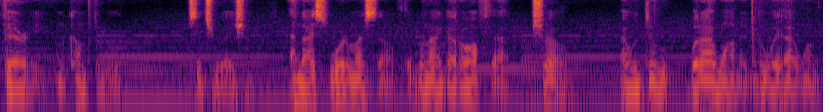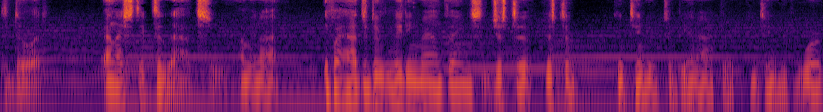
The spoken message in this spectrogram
very uncomfortable situation. And I swore to myself that when I got off that show, I would do what I wanted, the way I wanted to do it. And I stick to that. So, I mean, I, if I had to do leading man things just to just to continue to be an actor, continue to work,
